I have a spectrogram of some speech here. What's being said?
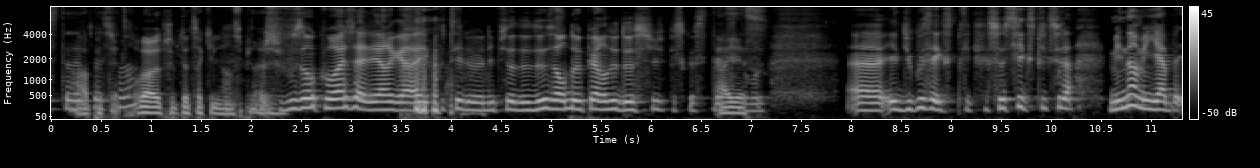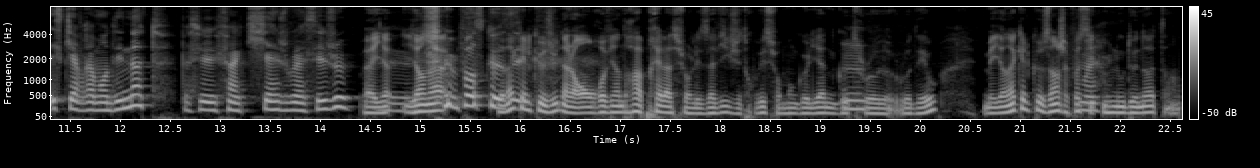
cette Ah, adaptation peut-être. Bah, c'est peut-être ça qui l'a inspiré. Je vous encourage à aller regarder, à écouter l'épisode de deux heures de perdu dessus parce que c'était Ah, yes. drôle. Euh, et du coup, ça explique, ceci explique cela. Mais non, mais il y a, est-ce qu'il y a vraiment des notes? Parce que, enfin, qui a joué à ces jeux? Bah, il y, a- Euh, il y en a, Je pense que il y en a quelques-unes. Alors, on reviendra après là sur les avis que j'ai trouvés sur Mongolian Goat Mm. Ro- Rodeo. Mais il y en a quelques-uns. Chaque fois, Ouais. c'est une ou deux notes hein,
